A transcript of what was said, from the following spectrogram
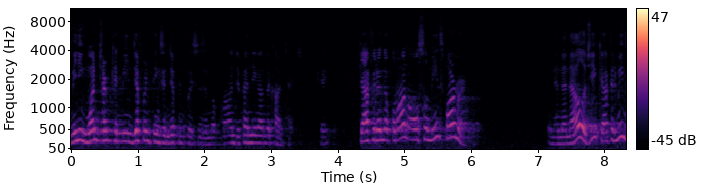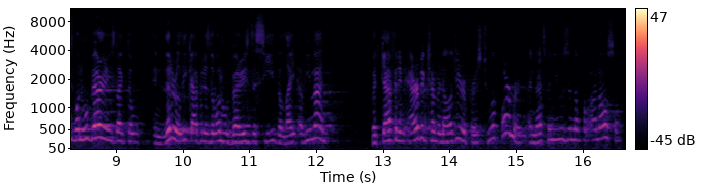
Meaning one term can mean different things in different places in the Quran depending on the context. Okay? Kafir in the Quran also means farmer. In an analogy, kafir means one who buries, like the, literally, kafir is the one who buries the seed, the light of Iman. But kafir in Arabic terminology refers to a farmer, and that's been used in the Quran also.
